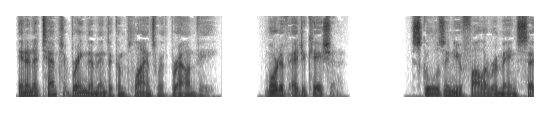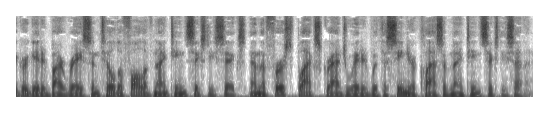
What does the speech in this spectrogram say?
in an attempt to bring them into compliance with Brown v. Board of Education. Schools in Eufaula remained segregated by race until the fall of 1966, and the first blacks graduated with the senior class of 1967.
